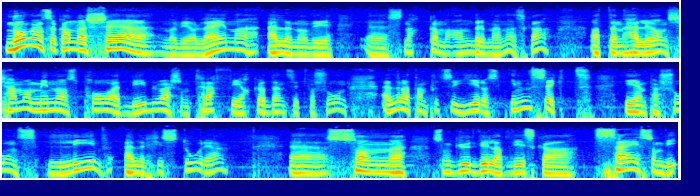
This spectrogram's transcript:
Noen ganger kan det skje når vi er alene, eller når vi eh, snakker med andre mennesker, at Den hellige ånd kommer og minner oss på et bibelvers som treffer i akkurat den situasjonen, eller at han plutselig gir oss innsikt i en persons liv eller historie eh, som, som Gud vil at vi skal si, som vi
